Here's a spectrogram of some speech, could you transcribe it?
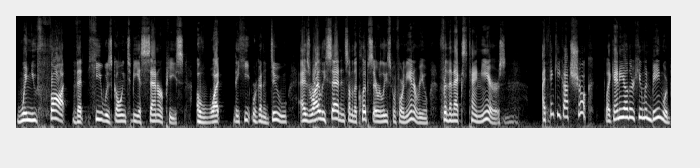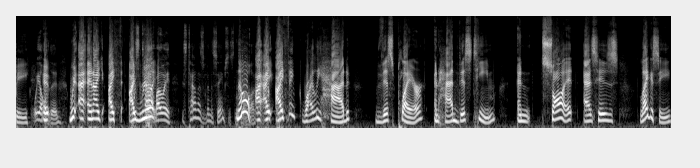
when you thought that he was going to be a centerpiece of what the Heat were going to do, as Riley said in some of the clips they released before the interview, for the next ten years, Mm-hmm. I think he got shook. Like any other human being would be. We all It- did. We, and I, I, I This really, town- by the way, this town hasn't been the same since. no, I, I, I think Riley had this player and had this team and saw it as his legacy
